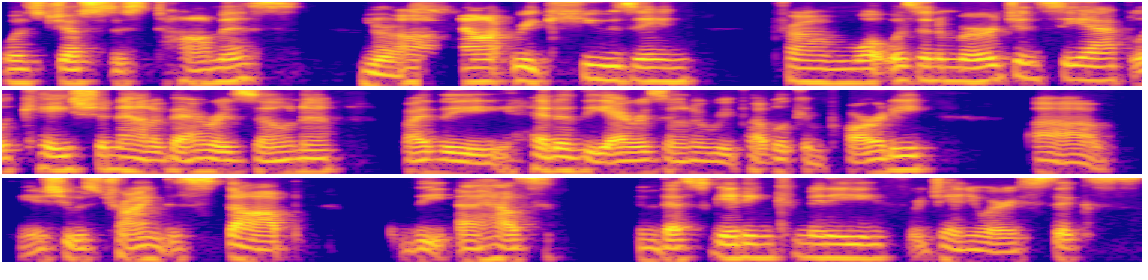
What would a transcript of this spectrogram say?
was Justice Thomas yes. uh, not recusing from what was an emergency application out of Arizona by the head of the Arizona Republican Party. Uh, you know, she was trying to stop the uh, House Investigating Committee for January 6th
